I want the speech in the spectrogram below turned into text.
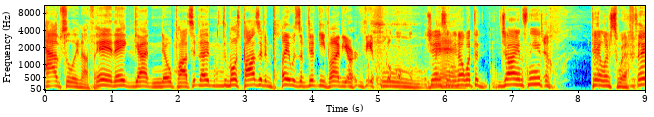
absolutely nothing. They they got no positive. The most positive play was a 55 yard field goal. Jason, you know what the Giants need? Taylor Swift.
